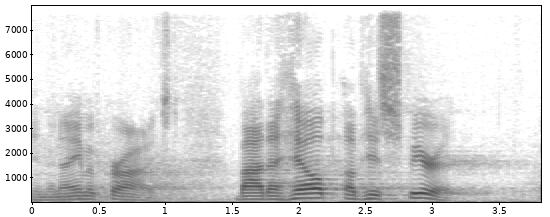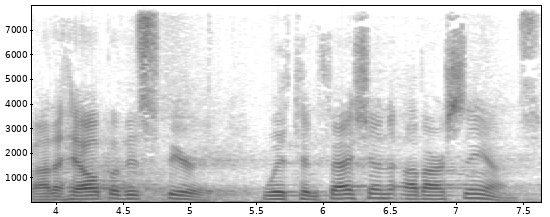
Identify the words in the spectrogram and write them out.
In the name of Christ by the help of His Spirit, by the help of His Spirit, with confession of our sins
